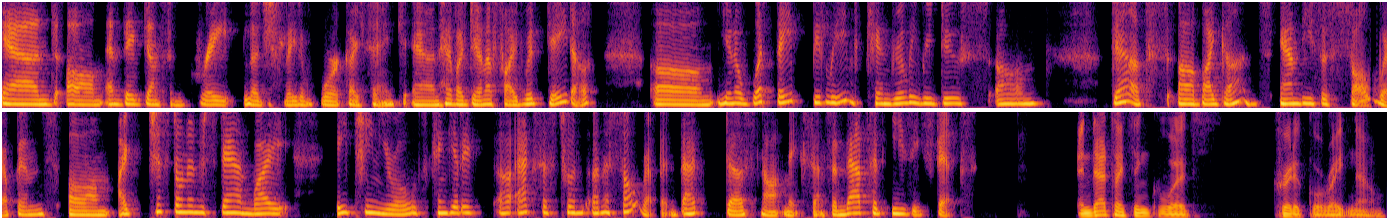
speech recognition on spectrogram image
and um, and they've done some great legislative work i think and have identified with data um, you know, what they believe can really reduce um, deaths uh, by guns and these assault weapons. Um, I just don't understand why 18 year olds can get a, uh, access to an, an assault weapon. That does not make sense. And that's an easy fix. And that's, I think, what's critical right now.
